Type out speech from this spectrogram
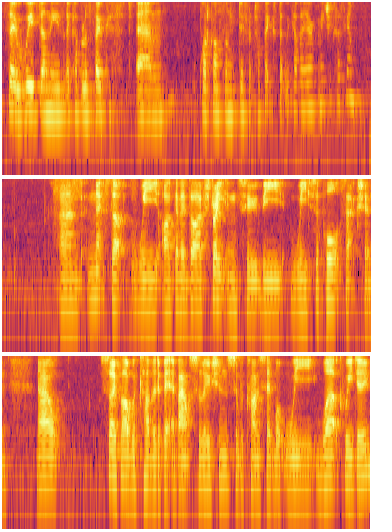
So, we've done these a couple of focused um, podcasts on different topics that we cover here at Matrix SCM. And next up, we are going to dive straight into the We Support section. Now, so far we've covered a bit about solutions, so we've kind of said what we work we do.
